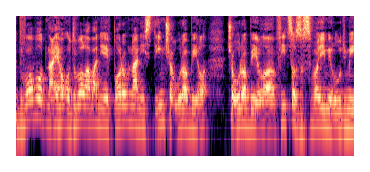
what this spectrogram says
dôvod na jeho odvolávanie v porovnaní s tým, čo urobil, čo urobil Fico so svojimi ľuďmi,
